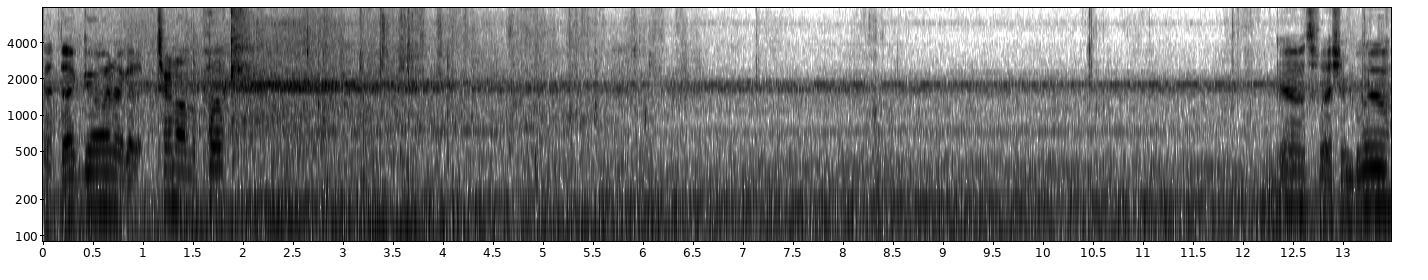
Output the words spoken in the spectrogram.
Got that going. I gotta turn on the puck. It's flashing blue.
